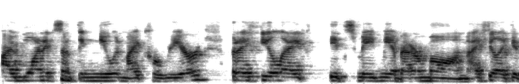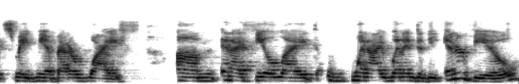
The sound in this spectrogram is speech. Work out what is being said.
I wanted something new in my career, but I feel like it's made me a better mom. I feel like it's made me a better wife. Um, and I feel like when I went into the interview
